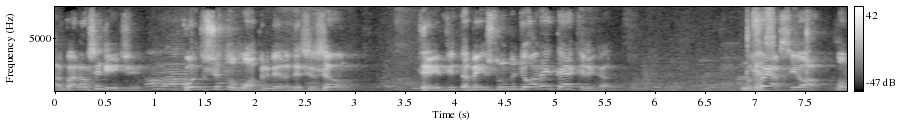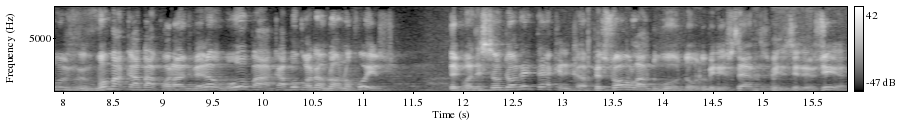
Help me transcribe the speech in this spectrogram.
agora é o seguinte: quando se tomou a primeira decisão, teve também estudo de ordem técnica. Não foi assim, ó, vamos, vamos acabar com o horário de verão? Opa, acabou com. Não, não, não foi isso. Teve uma decisão de ordem técnica. O pessoal lá do, do, do Ministério dos Meios de Energia,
